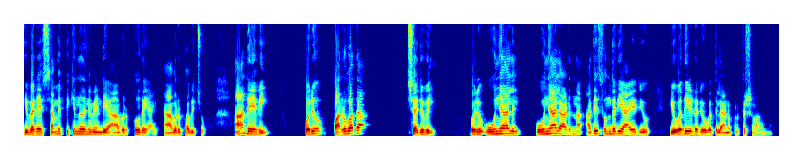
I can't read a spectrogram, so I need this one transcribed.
ഇവരെ ശമിപ്പിക്കുന്നതിന് വേണ്ടി ആവിർഭൂതയായി ആവിർഭവിച്ചു. ആ ദേവി ഒരു പർവത ചരുവിൽ ഒരു ഊഞ്ഞാലിൽ ഊഞ്ഞാലാടുന്ന അതിസുന്ദരിയായ യുവതിയുടെ രൂപത്തിലാണ് പ്രത്യക്ഷമാകുന്നത്.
